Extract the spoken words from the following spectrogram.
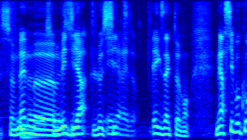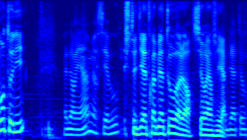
ce même média, le site. Exactement. Merci beaucoup, Anthony. De rien, merci à vous. Je te dis à très bientôt alors sur RGR. À bientôt.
